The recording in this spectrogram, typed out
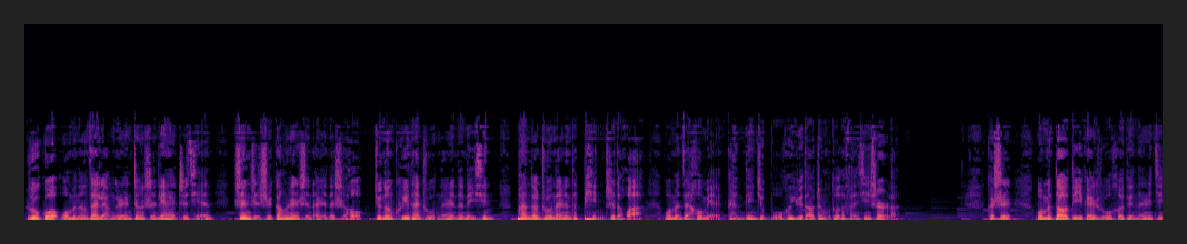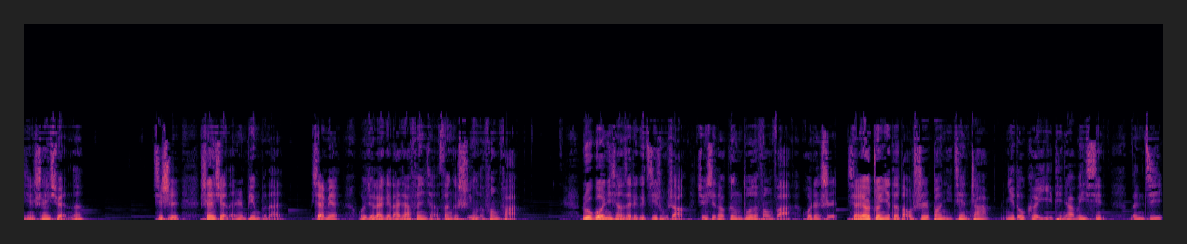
如果我们能在两个人正式恋爱之前，甚至是刚认识男人的时候，就能窥探出男人的内心，判断出男人的品质的话，我们在后面肯定就不会遇到这么多的烦心事儿了。可是，我们到底该如何对男人进行筛选呢？其实，筛选男人并不难。下面我就来给大家分享三个实用的方法。如果你想在这个基础上学习到更多的方法，或者是想要专业的导师帮你建渣，你都可以添加微信文姬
